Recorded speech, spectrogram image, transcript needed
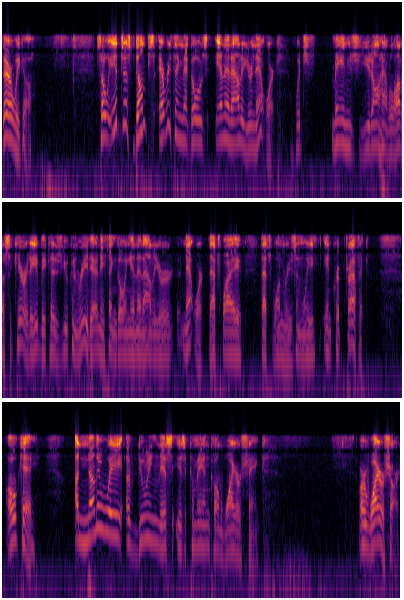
There we go. So it just dumps everything that goes in and out of your network, which means you don't have a lot of security because you can read anything going in and out of your network. That's why that's one reason we encrypt traffic. Okay. Another way of doing this is a command called Wireshark or Wireshark,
